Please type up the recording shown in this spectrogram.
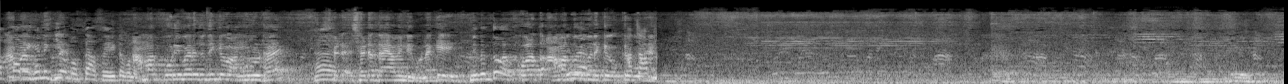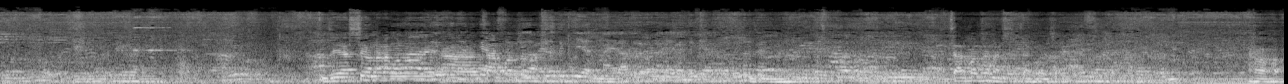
আপনার এখানে কি অবস্থা আছে এটা বলেন। আমার পরিবারে যদি কেউ আঙুল উঠায় হ্যাঁ। সেটা সেটা দায় আমি নিব নাকি? নিবেন তো? ওরা তো আমার পরিবারে কেউ কেউ আচ্ছা, উঠায় যে আসছে ওনারা মনে হয় চার পাঁচজন আসছে। চার পাঁচজন আসছে চার পাঁচজন। হ্যাঁ হ্যাঁ।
